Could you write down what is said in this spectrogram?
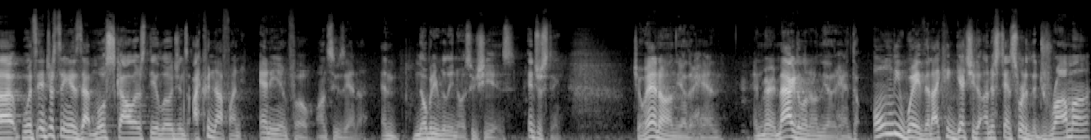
uh, what's interesting is that most scholars, theologians, I could not find any info on Susanna, and nobody really knows who she is. Interesting. Joanna, on the other hand, and Mary Magdalene, on the other hand, the only way that I can get you to understand sort of the drama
